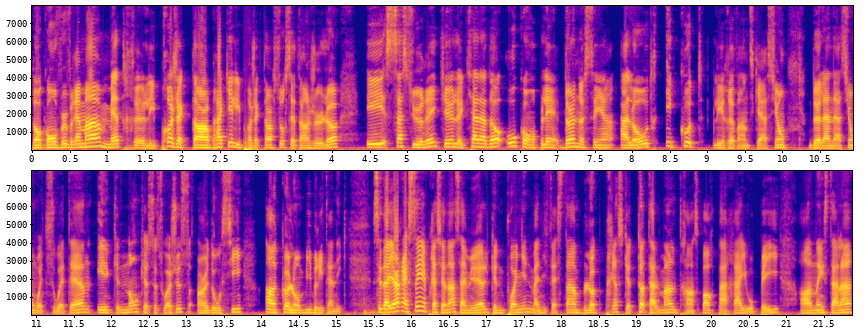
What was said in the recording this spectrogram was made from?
Donc, on veut vraiment mettre les projecteurs, braquer les projecteurs sur cet enjeu-là et s'assurer que le Canada au complet, d'un océan à l'autre, écoute les revendications de la nation Wet'suwet'en et que non que ce soit juste un dossier en Colombie-Britannique. C'est d'ailleurs assez impressionnant, Samuel, qu'une poignée de manifestants bloque presque totalement le transport par rail au pays en installant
